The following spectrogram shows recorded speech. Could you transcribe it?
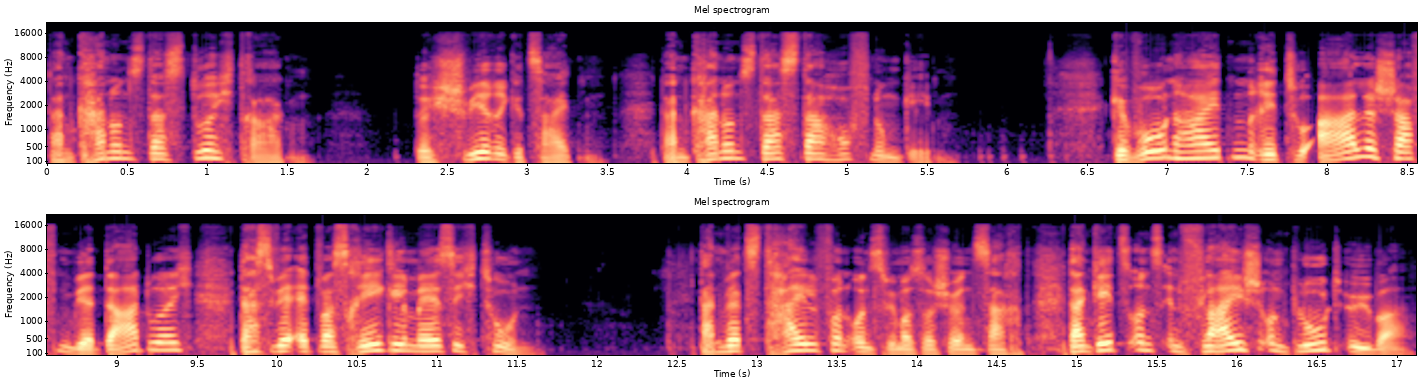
dann kann uns das durchtragen durch schwierige Zeiten. Dann kann uns das da Hoffnung geben. Gewohnheiten, Rituale schaffen wir dadurch, dass wir etwas regelmäßig tun. Dann wird es Teil von uns, wie man so schön sagt. Dann geht es uns in Fleisch und Blut über.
